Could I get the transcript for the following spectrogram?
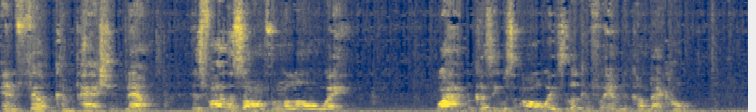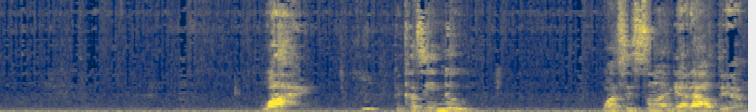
and felt compassion. Now, his father saw him from a long way. Why? Because he was always looking for him to come back home. Why? Because he knew once his son got out there,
